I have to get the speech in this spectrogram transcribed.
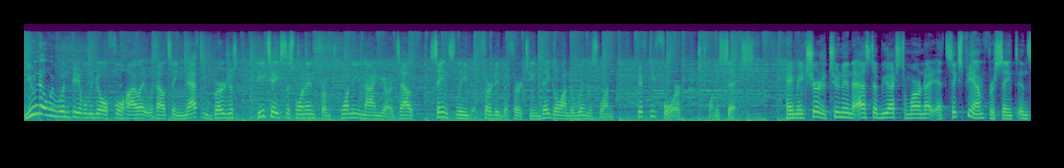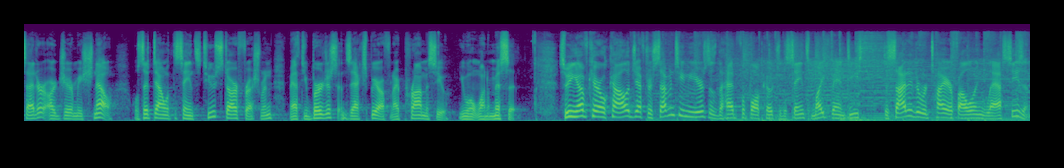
you know we wouldn't be able to go a full highlight without seeing Matthew Burgess. He takes this one in from 29 yards out. Saints lead 30 to 13. They go on to win this one 54 to 26. Hey, make sure to tune in to SWX tomorrow night at 6 p.m. for Saints Insider, our Jeremy Schnell. We'll sit down with the Saints' two-star freshmen, Matthew Burgess and Zach Spearoff, and I promise you, you won't want to miss it. Speaking of Carroll College, after 17 years as the head football coach of the Saints, Mike Van Diest decided to retire following last season.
